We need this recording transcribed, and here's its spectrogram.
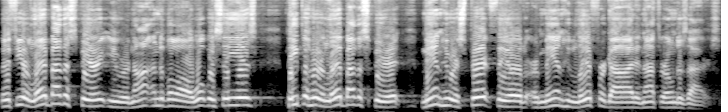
But if you are led by the Spirit, you are not under the law. What we see is people who are led by the Spirit, men who are Spirit filled, are men who live for God and not their own desires.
